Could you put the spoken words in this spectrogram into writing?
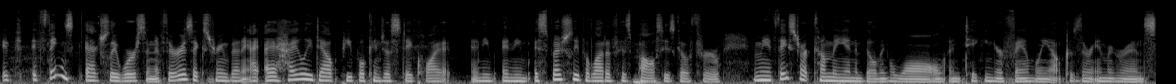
if if things actually worsen, if there is extreme vetting, I, I highly doubt people can just stay quiet. Any, any, especially if a lot of his mm-hmm. policies go through. I mean, if they start coming in and building a wall and taking your family out because they're immigrants,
